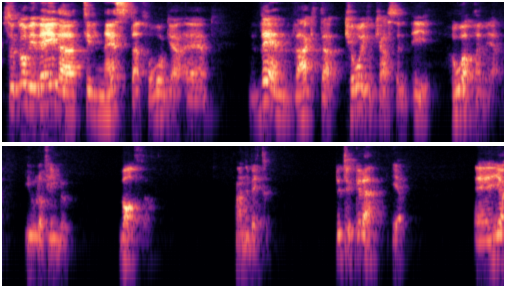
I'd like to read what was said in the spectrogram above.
Så går vi vidare till nästa fråga. Eh, vem vaktar KIK-kassen i HR-premiären? Olof Lindbom. Varför? Han är bättre. Du tycker det? Ja. Eh, ja,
